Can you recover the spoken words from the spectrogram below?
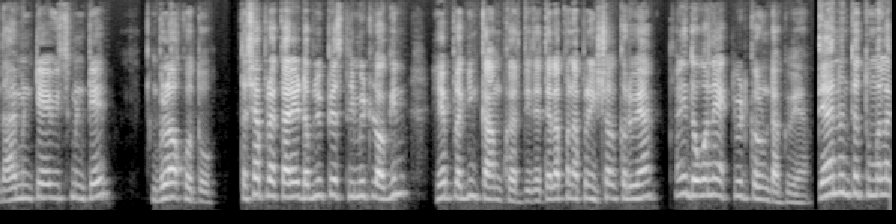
दहा मिनटे वीस मिनटे ब्लॉक होतो. तशा प्रकारे W P S limit log in हे प्लगिन काम करते. तर त्याला पण आपण इन्स्टॉल करूया आणि दोघांना ॲक्टिवेट करून टाकूया. त्यानंतर तुम्हाला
